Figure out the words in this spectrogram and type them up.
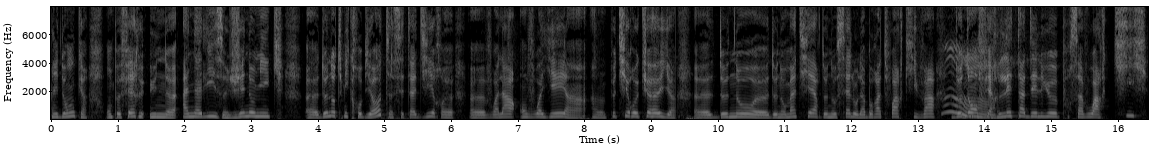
Et donc, on peut faire une analyse génomique euh, de notre microbiote, c'est-à-dire, euh, euh, voilà, envoyer un, un petit recueil euh, de nos de nos matières, de nos sels au laboratoire qui va dedans faire l'état des lieux pour savoir qui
